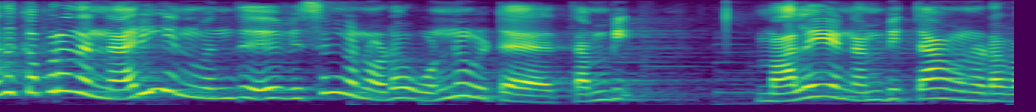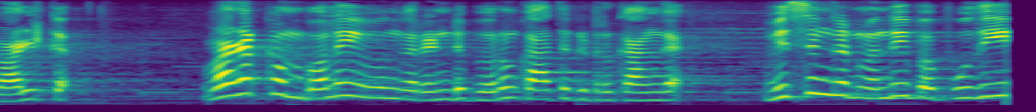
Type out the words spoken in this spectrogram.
அதுக்கப்புறம் அந்த நரியன் வந்து விசுங்கனோட ஒன்று விட்ட தம்பி. மலையை நம்பித்தான் அவனோட வாழ்க்கை. வழக்கம் போல் இவங்க ரெண்டு பேரும் காத்துக்கிட்டு இருக்காங்க. விசுங்கன் வந்து இப்போ புதிய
